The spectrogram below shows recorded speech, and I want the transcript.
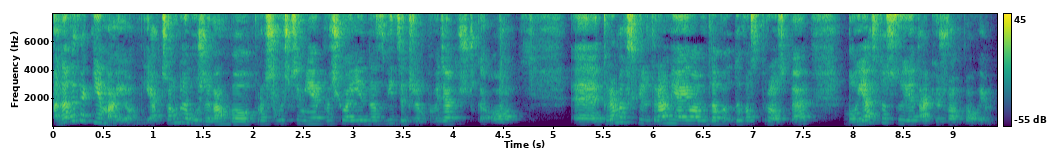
A nawet jak nie mają, ja ciągle używam, bo prosiłyście mnie, prosiła jedna z widzek, żebym powiedziała troszeczkę o e, kremach z filtrami, ja mam do, do Was prośbę, bo ja stosuję tak, już Wam powiem.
